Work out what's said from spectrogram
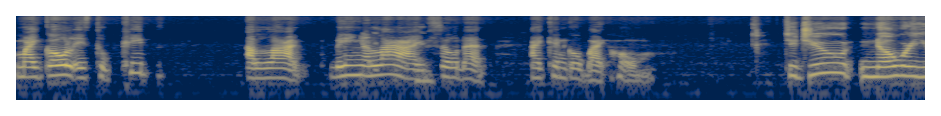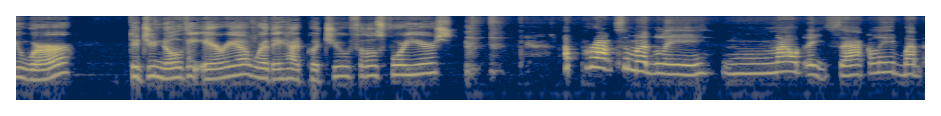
my goal is to keep alive, being alive, Okay. so that I can go back home. Did you know where you were? Did you know the area where they had put you for those four years? Approximately, not exactly, but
